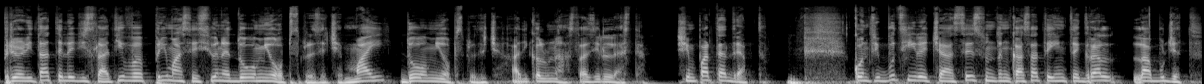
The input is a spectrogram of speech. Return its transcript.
Prioritate legislativă, prima sesiune 2018, mai 2018, adică luna asta, zilele astea. Și în partea dreaptă. Contribuțiile CAS sunt încasate integral la buget.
